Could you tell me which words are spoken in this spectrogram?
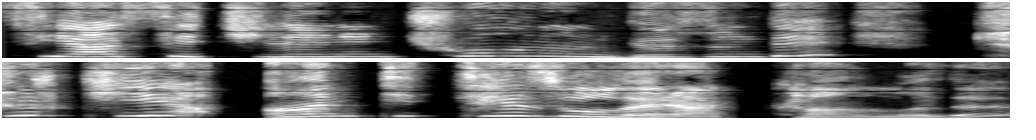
siyasetçilerinin çoğunun gözünde Türkiye antitez olarak kalmalı.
